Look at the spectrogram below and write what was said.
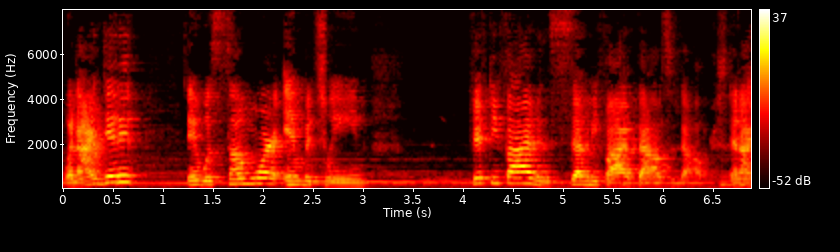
When I did it, it was somewhere in between fifty-five and seventy-five thousand dollars, and I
